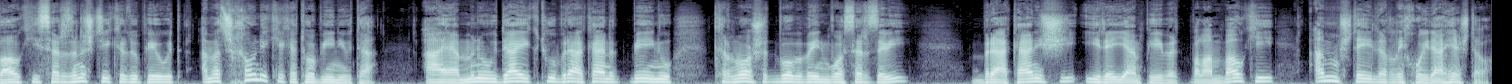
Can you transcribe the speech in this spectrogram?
باوکی سەرزنشتی کرد و پێوت ئەمە چ خەونێکێ کە تۆ بینیوتە ئایا من و دایکت و براکانت بین و کڕنۆشت بۆ ببین بۆ سەر زەوی براکانیشی ئیرەیان پێی برد بەڵام باوکی ئەم شتەی لە دڵی خۆیدا هێشتەوە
